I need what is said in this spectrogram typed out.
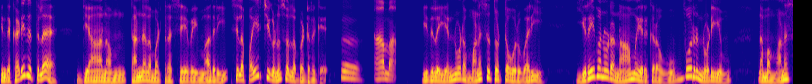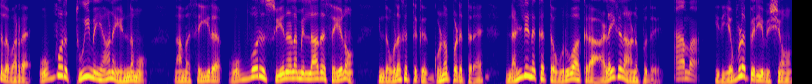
இந்த கடிதத்துல தியானம் தன்னலமற்ற சேவை மாதிரி சில பயிற்சிகளும் சொல்லப்பட்டிருக்கு. ஆமா. இதுல என்னோட மனசு தொட்ட ஒரு வரி இறைவனோட நாம இருக்கிற ஒவ்வொரு நொடியும் நம்ம மனசுல வர்ற ஒவ்வொரு தூய்மையான எண்ணமும் நாம செய்யற ஒவ்வொரு சுயநலமில்லாத செயலும் இந்த உலகத்துக்கு குணப்படுத்துற நல்லிணக்கத்தை உருவாக்குற அலைகளை அனுப்புது. ஆமா. இது எவ்வளவு பெரிய விஷயம்?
